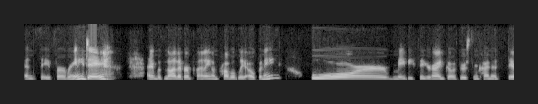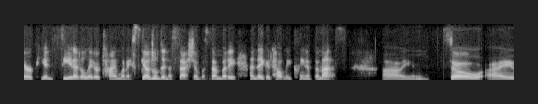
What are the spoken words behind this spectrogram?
and saved for a rainy day and was not ever planning on probably opening or maybe figuring I'd go through some kind of therapy and see it at a later time when I scheduled in a session with somebody and they could help me clean up the mess. Um, so I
